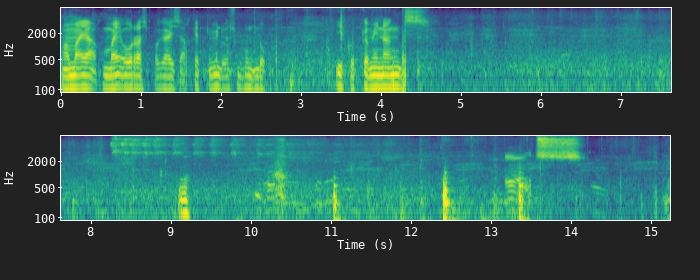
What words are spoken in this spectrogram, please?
Mamaya kung may oras pa guys, akit kami doon sa bundok. Ikot kami ng Oh. Ouch. Ito na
